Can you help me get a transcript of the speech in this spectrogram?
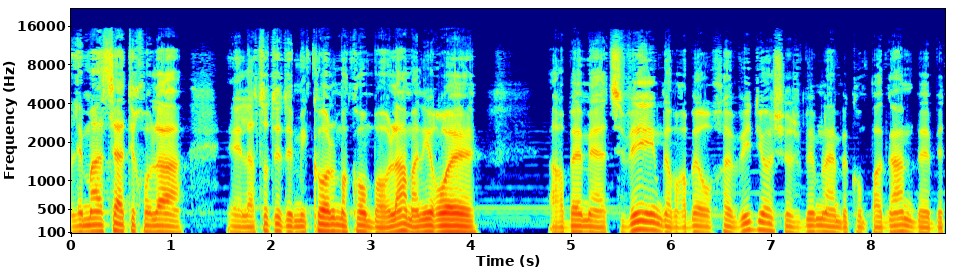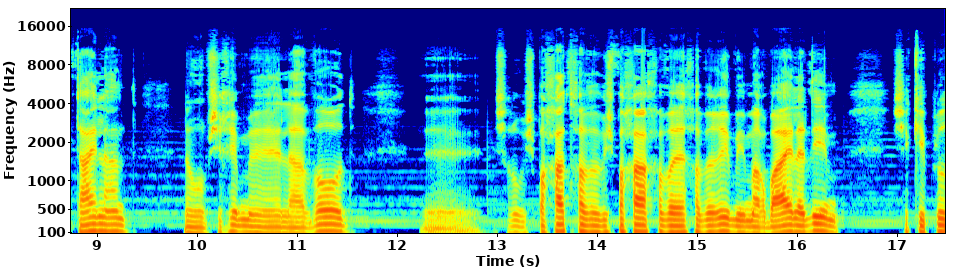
למעשה את יכולה אה, לעשות את זה מכל מקום בעולם. אני רואה הרבה מעצבים, גם הרבה עורכי וידאו שיושבים להם בקומפגן בתאילנד, וממשיכים לעבוד. יש לנו משפחת חבר, משפחה חבר, חברים עם ארבעה ילדים, שקיפלו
